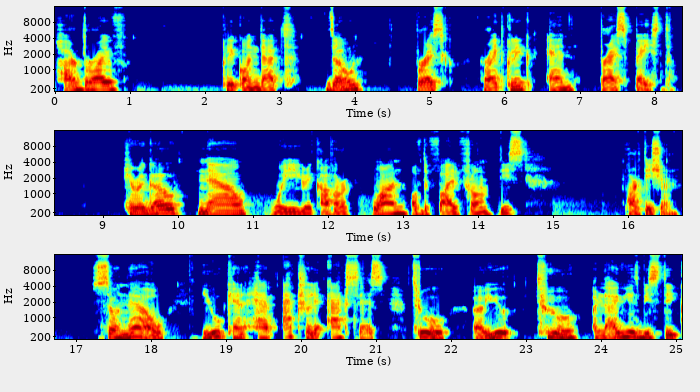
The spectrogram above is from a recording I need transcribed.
hard drive. Click on that zone, press right click and press paste. Here we go. Now we recover one of the file from this partition. So now you can have actually access through uh, you through a live USB stick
